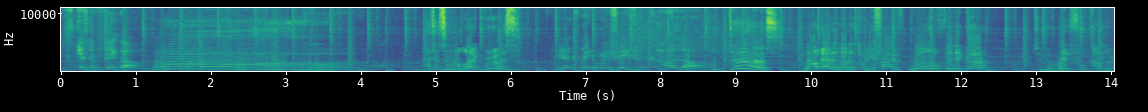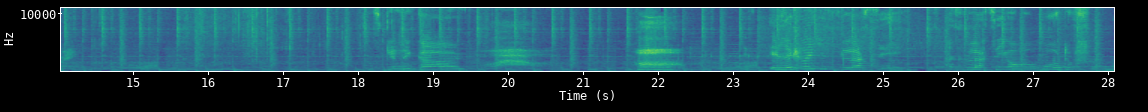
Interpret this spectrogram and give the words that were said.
It's getting bigger. Whoa! What does it look like, Bruce? It looks like my favorite color. It does! Now add another 25 ml of vinegar to the red food coloring. It's gonna go. Wow. It looks like it's glassy. It's glassy or a waterfall.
